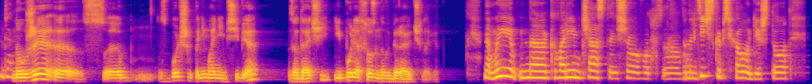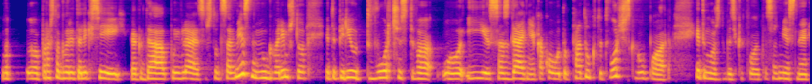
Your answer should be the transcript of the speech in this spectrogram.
да. но уже с, с большим пониманием себя, задачей и более осознанно выбирают человека. Да, мы говорим часто еще вот э, в аналитической психологии, что вот э, про что говорит Алексей, когда появляется что-то совместное, мы говорим, что это период творчества и создания какого-то продукта творческого у пары. Это может быть какое-то совместное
